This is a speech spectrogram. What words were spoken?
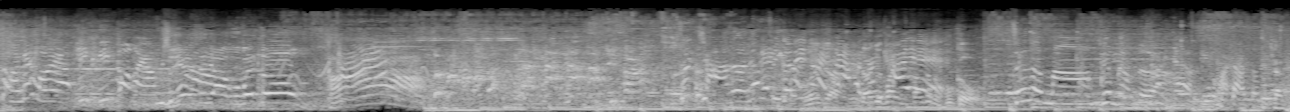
讲的要回啊，你你讲的啊，不是时间剩下五分钟。真假的？那这个我跟你讲，大家就发现汤根本不够。真的吗？没有没有得啊，应该还有另外大声。加锅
